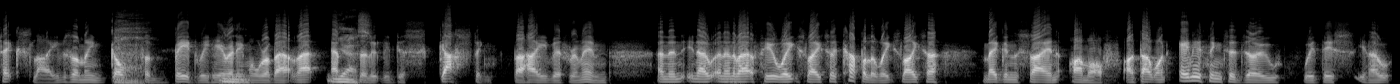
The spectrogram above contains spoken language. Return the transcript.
sex slaves. I mean, God forbid we hear any hmm. more about that. Absolutely yes. disgusting behaviour from him. And then, you know, and then about a few weeks later, a couple of weeks later, Meghan's saying, I'm off. I don't want anything to do with this, you know,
